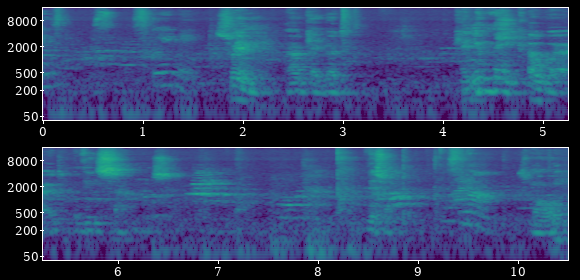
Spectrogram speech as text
is screaming. Swimming. Okay, good. Can you make a word with these sounds? This one. Small. Small.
